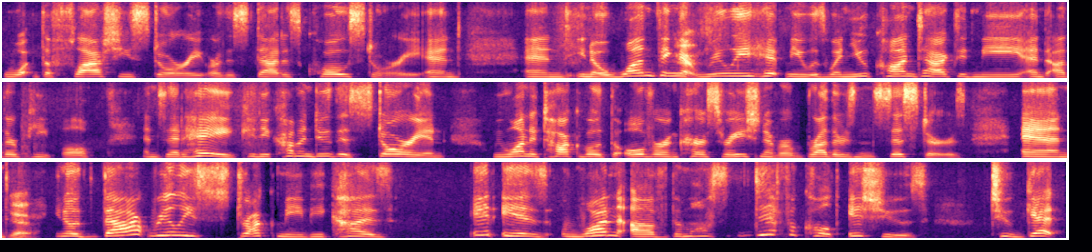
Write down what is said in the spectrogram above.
what the flashy story or the status quo story. And and you know, one thing yes. that really hit me was when you contacted me and other people and said, "Hey, can you come and do this story?" And we want to talk about the over incarceration of our brothers and sisters. And yeah. you know, that really struck me because it is one of the most difficult issues to get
